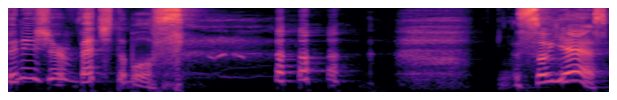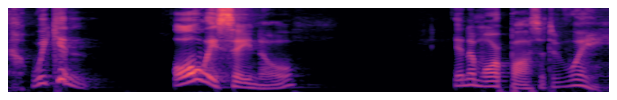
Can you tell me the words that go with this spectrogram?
finish your vegetables. so, yes, we can always say no in a more positive way.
